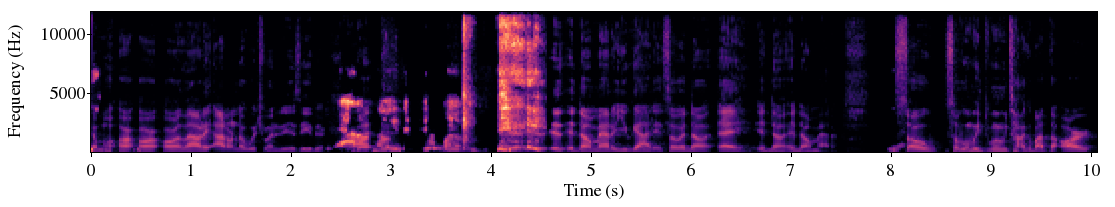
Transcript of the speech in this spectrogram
come on, or or, or laude. I don't know which one it is either. Yeah, I don't know either. one of them. it, it, it, don't matter. You got it. So it don't. Hey, it don't. It don't matter. Yeah. So so when we when we talk about the art,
